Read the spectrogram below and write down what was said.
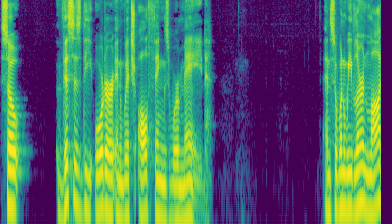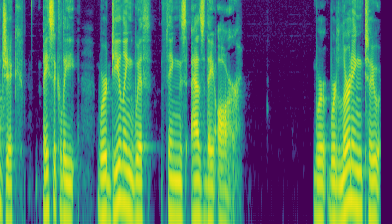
So, this is the order in which all things were made. And so, when we learn logic, basically, we're dealing with things as they are. We're, we're learning to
